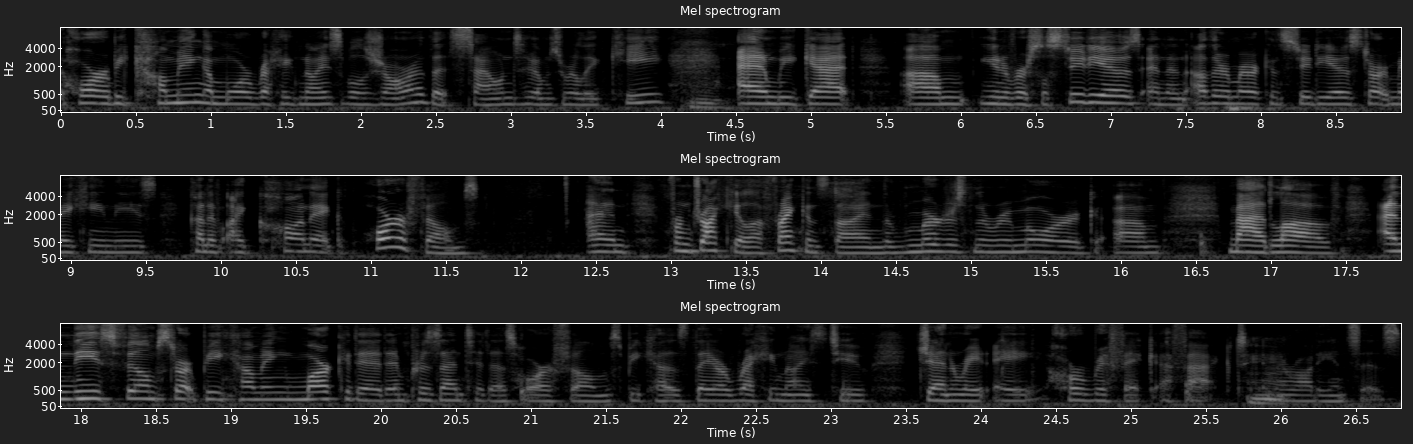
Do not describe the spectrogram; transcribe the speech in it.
horror becoming a more recognizable genre. That sound becomes really key, and we get um, Universal Studios and then other American studios start making these kind of iconic horror films and from Dracula, Frankenstein, The Murders in the Rue Morgue, um, Mad Love, and these films start becoming marketed and presented as horror films because they are recognized to generate a horrific effect in their audiences,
